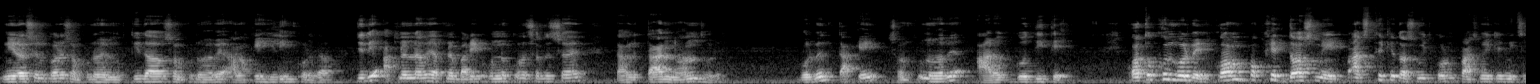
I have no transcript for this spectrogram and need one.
নিরসন করো, সম্পূর্ণভাবে মুক্তি দাও, সম্পূর্ণভাবে আমাকে হিলিং করে দাও। যদি আপনার নামে আপনার বাড়ির অন্য কোনো সদস্য হয়, তাহলে তার নাম ধরে বলবেন, তাকে সম্পূর্ণভাবে আরোগ্য দিতে। কতক্ষণ বলবেন? কম পক্ষে দশ মিনিট, পাঁচ থেকে দশ মিনিট করুন, পাঁচ মিনিটের নিচে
